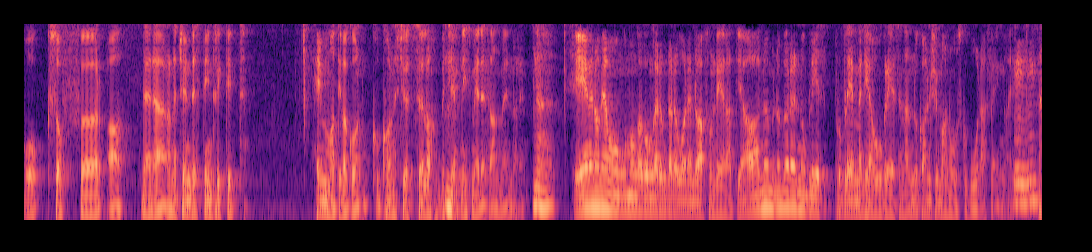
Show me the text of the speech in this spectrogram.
Också för att det där, det kändes inte riktigt hemma vara kon, konstgödsel och bekämpningsmedelsanvändare. Nej. Även om jag många, många gånger under åren då har funderat ja nu, nu börjar det nog bli problem med de här ogräsen, nu kanske man nog skulle borde svänga istället.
